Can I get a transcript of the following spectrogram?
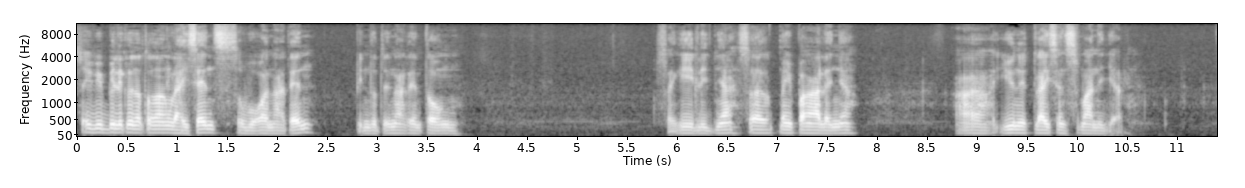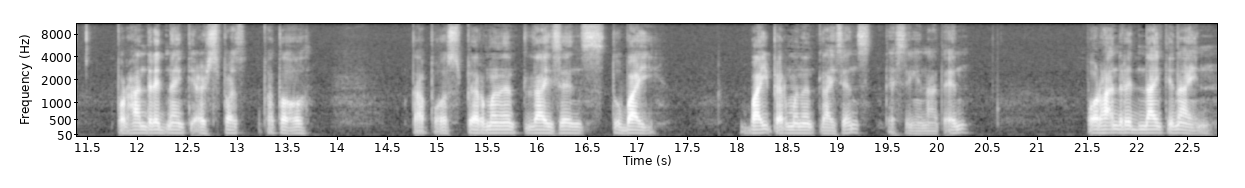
So, ibibili ko na to ng license. Subukan natin. Pindutin natin tong sa gilid niya, sa may pangalan niya. Ah, Unit License Manager. 490 hours pa, pa to. Tapos, permanent license to buy. Buy permanent license. Testingin natin. 499.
